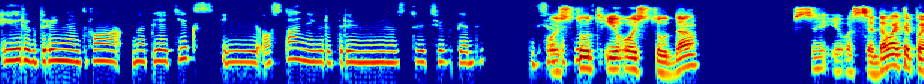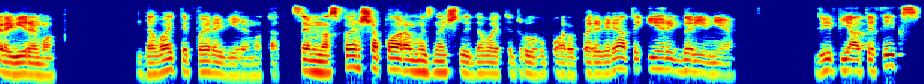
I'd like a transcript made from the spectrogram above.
Y дорівнює 2 на 5х і останній Y дорівнює мінус 3,5. Ось тут і ось тут, да? Все і ось це. Давайте перевіримо. Давайте перевіримо. Так, це в нас перша пара, ми знайшли. Давайте другу пару перевіряти. Y дорівнює 2 п'ятих х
